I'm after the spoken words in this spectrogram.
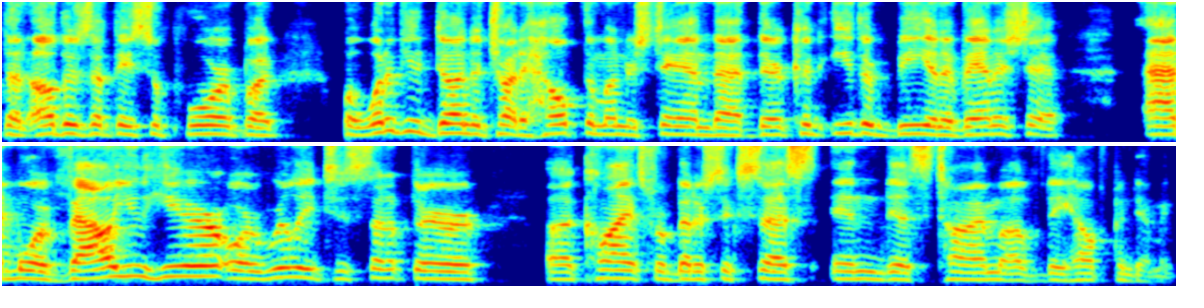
than others that they support, but but what have you done to try to help them understand that there could either be an advantage to add more value here, or really to set up their uh, clients for better success in this time of the health pandemic?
